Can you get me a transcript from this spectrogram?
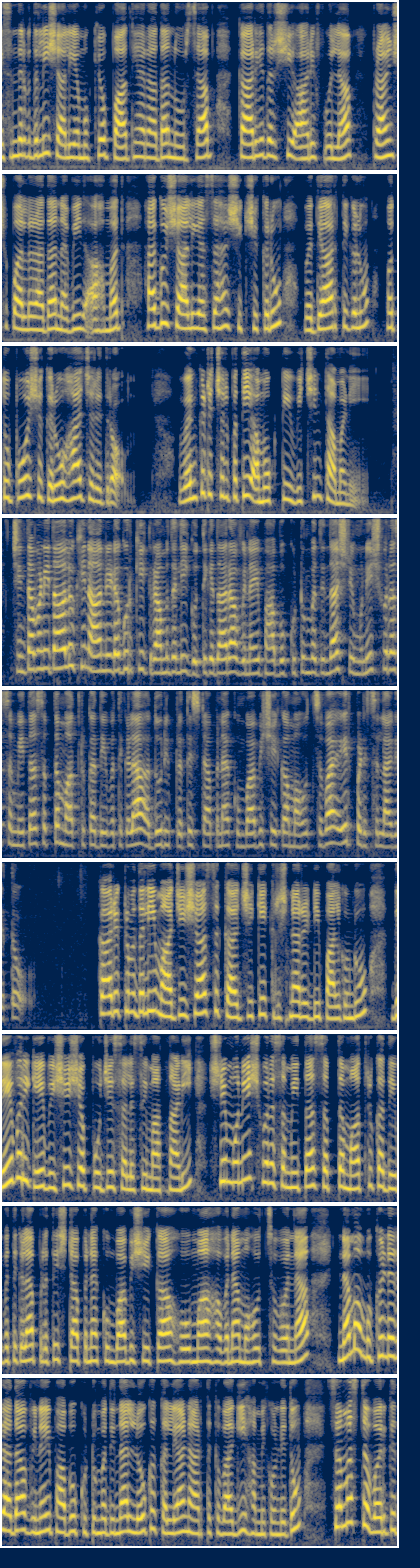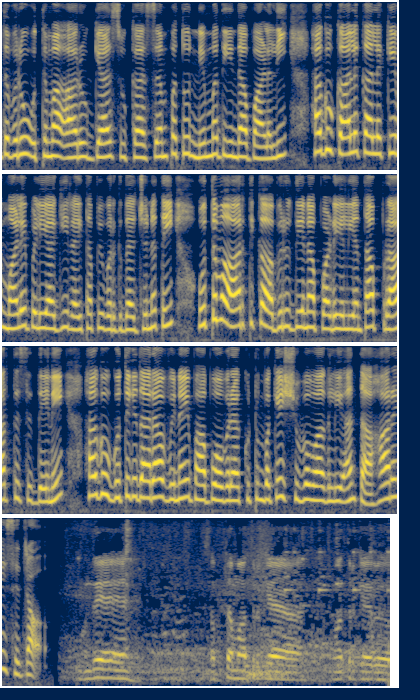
ಈ ಸಂದರ್ಭದಲ್ಲಿ ಶಾಲೆಯ ಮುಖ್ಯೋಪಾಧ್ಯಾಯರಾದ ನೂರ್ ಸಾಬ್ ಕಾರ್ಯದರ್ಶಿ ಆರಿಫ್ ಉಲ್ಲಾ, ಪ್ರಾಂಶುಪಾಲರಾದ ನವೀದ್ ಅಹಮದ್ ಹಾಗೂ ಶಾಲೆಯ ಸಹ ಶಿಕ್ಷಕರು, ವಿದ್ಯಾರ್ಥಿಗಳು ಮತ್ತು ಪೋಷಕರು ಹಾಜರಿದ್ದರು. ವೆಂಕಟಚಲಪತಿ ಅಮೋಕ್ಟಿ ವಿಚಿಂತಾಮಣಿ ಚಿಂತಾಮಣಿ. ತಾಲೂಕಿನ ನಿಡಗುರ್ಕಿ ಗ್ರಾಮದಲ್ಲಿ ಗುತ್ತಿಗೆದಾರ ವಿನಯ್ ಬಾಬು ಕುಟುಂಬದಿಂದ ಶ್ರೀ ಮುನೀಶ್ವರ ಸಮೇತ ಸಪ್ತ ಮಾತೃಕಾ ದೇವತೆಗಳ ಅದ್ದೂರಿ ಪ್ರತಿಷ್ಠಾಪನಾ ಕುಂಭಾಭಿಷೇಕ ಮಹೋತ್ಸವ ಏರ್ಪಡಿಸಲಾಗಿತ್ತು. ಕಾರ್ಯಕ್ರಮದಲ್ಲಿ ಮಾಜಿ ಶಾಸಕ ಜಿಕೆ ಕೃಷ್ಣಾರೆಡ್ಡಿ ಪಾಲ್ಗೊಂಡು ದೇವರಿಗೆ ವಿಶೇಷ ಪೂಜೆ ಸಲ್ಲಿಸಿ ಮಾತನಾಡಿ, ಶ್ರೀ ಮುನೀಶ್ವರ ಸಮೇತ ಸಪ್ತ ಮಾತೃಕಾ ದೇವತೆಗಳ ಪ್ರತಿಷ್ಠಾಪನಾ ಕುಂಭಾಭಿಷೇಕ, ಹೋಮ, ಹವನ ಮಹೋತ್ಸವವನ್ನು ನಮ್ಮ ಮುಖಂಡರಾದ ವಿನಯ್ ಬಾಬು ಕುಟುಂಬದಿಂದ ಲೋಕ ಕಲ್ಯಾಣಾರ್ಥಕವಾಗಿ ಹಮ್ಮಿಕೊಂಡಿದ್ದು, ಸಮಸ್ತ ವರ್ಗದವರು ಉತ್ತಮ ಆರೋಗ್ಯ, ಸುಖ, ಸಂಪತ್ತು ನೆಮ್ಮದಿಯಿಂದ ಬಾಳಲಿ ಹಾಗೂ ಕಾಲಕಾಲಕ್ಕೆ ಮಳೆ ಬೆಳೆಯಾಗಿ ರೈತಾಪಿ ವರ್ಗದ ಜನತೆ ಉತ್ತಮ ಆರ್ಥಿಕ ಅಭಿವೃದ್ಧಿಯನ್ನು ಪಡೆಯಲಿ ಅಂತ ಪ್ರಾರ್ಥಿಸಿದ್ದೇನೆ ಹಾಗೂ ಗುತ್ತಿಗೆದಾರ ವಿನಯ್ ಬಾಬು ಅವರ ಕುಟುಂಬಕ್ಕೆ ಶುಭವಾಗಲಿ ಅಂತ ಹಾರೈಸಿದ್ರು. ಹಿಂದೆ ಸಪ್ತ ಮಾತೃಕೆ, ಮಾತೃಕೆಯರು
